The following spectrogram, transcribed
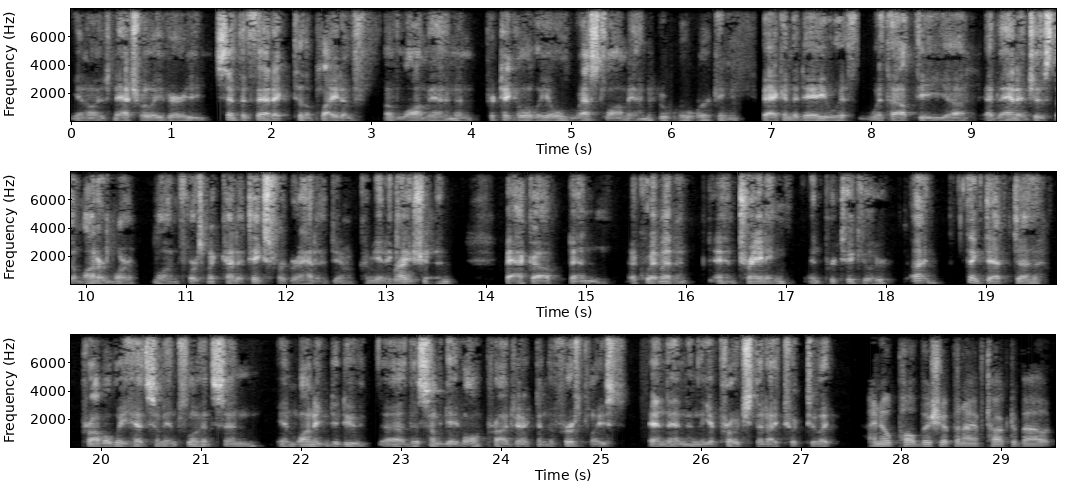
you know, is naturally very sympathetic to the plight of, of lawmen and particularly old West lawmen who were working back in the day with without the uh, advantages that modern law, law enforcement kind of takes for granted, you know, communication right. and backup and equipment and, and training in particular. I think that uh, probably had some influence in, in wanting to do uh, the Some Gave All project in the first place. And then in the approach that I took to it. I know Paul Bishop and I have talked about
